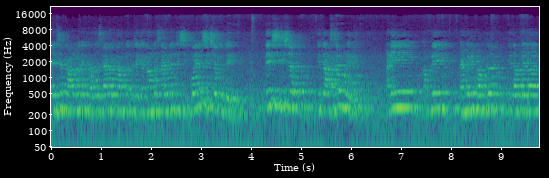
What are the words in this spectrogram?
यांच्या काळामध्ये खासदार साहेब नामदार म्हणजे नामदार साहेबांना जे शिकवायला शिक्षक होते ते शिक्षक तिथं असल्यामुळे आणि आपले फॅमिली डॉक्टर तिथं आपल्याला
